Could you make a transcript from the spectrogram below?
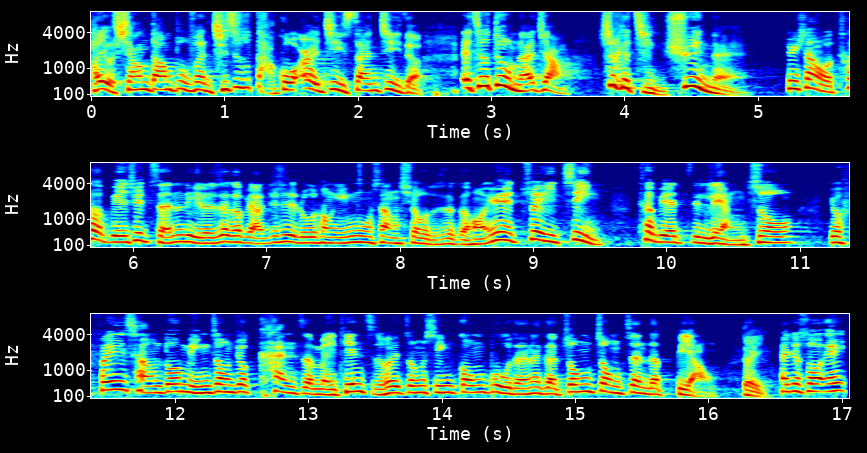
还有相当部分其实都打过二剂、三剂的，哎，这个对我们来讲是个警讯呢。就像我特别去整理了这个表，就是如同荧幕上秀的这个哈，因为最近特别两周有非常多民众就看着每天指挥中心公布的那个中重症的表，对，他就说，哎，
